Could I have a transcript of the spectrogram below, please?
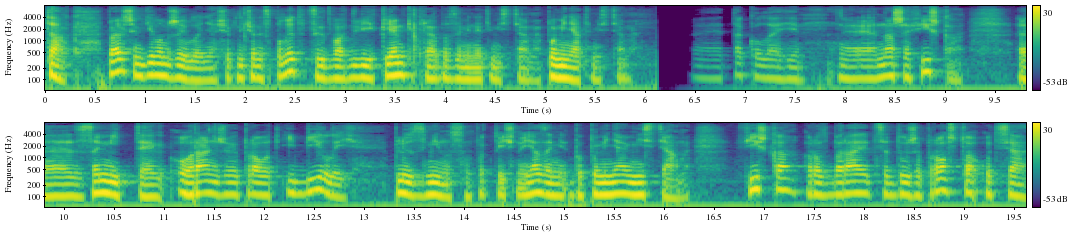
Так, першим ділом живлення. Щоб нічого не спалити, цих два, дві клемки треба замінити місцями, поміняти місцями. Е, Так, колеги, е, наша фішка. Е, Замітьте, оранжевий провод і білий, плюс з мінусом, фактично, я поміняв місцями. Фішка розбирається дуже просто. Оця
